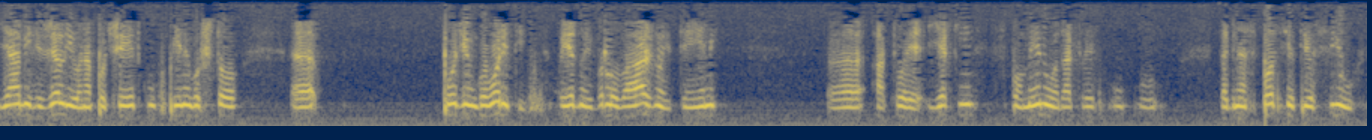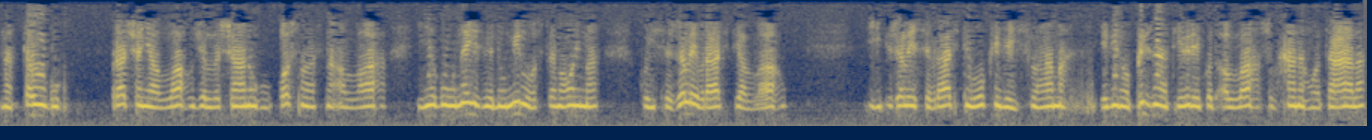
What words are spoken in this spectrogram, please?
ja bih želio na početku prije nego što e, pođem govoriti o jednoj vrlo važnoj temi e, a to je jekin spomenuo dakle u, u, da bi nas podsjetio sviju na taubu vraćanja Allahu Đelešanu osnovac na Allaha i njegovu neizmjernu milost prema onima koji se žele vratiti Allahu i žele se vratiti u okrilje Islama. Jedino priznati vjere kod Allaha subhanahu wa ta'ala.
